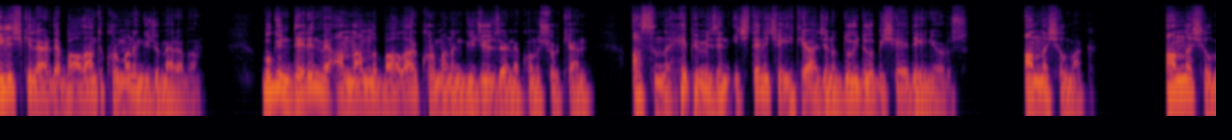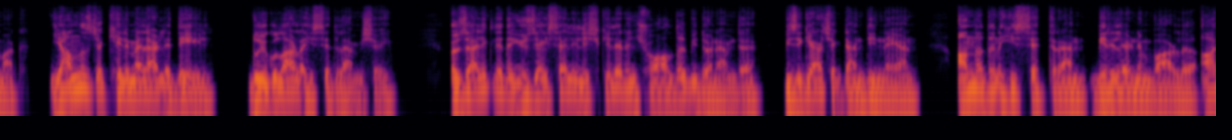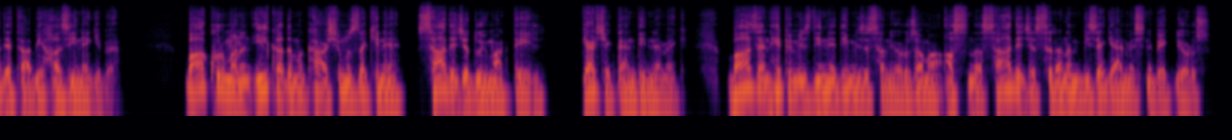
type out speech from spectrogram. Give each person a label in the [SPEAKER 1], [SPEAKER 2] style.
[SPEAKER 1] İlişkilerde bağlantı kurmanın gücü merhaba. Bugün derin ve anlamlı bağlar kurmanın gücü üzerine konuşurken aslında hepimizin içten içe ihtiyacını duyduğu bir şeye değiniyoruz. Anlaşılmak. Anlaşılmak yalnızca kelimelerle değil, duygularla hissedilen bir şey. Özellikle de yüzeysel ilişkilerin çoğaldığı bir dönemde bizi gerçekten dinleyen, anladığını hissettiren birilerinin varlığı adeta bir hazine gibi. Bağ kurmanın ilk adımı karşımızdakini sadece duymak değil, gerçekten dinlemek. Bazen hepimiz dinlediğimizi sanıyoruz ama aslında sadece sıranın bize gelmesini bekliyoruz.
